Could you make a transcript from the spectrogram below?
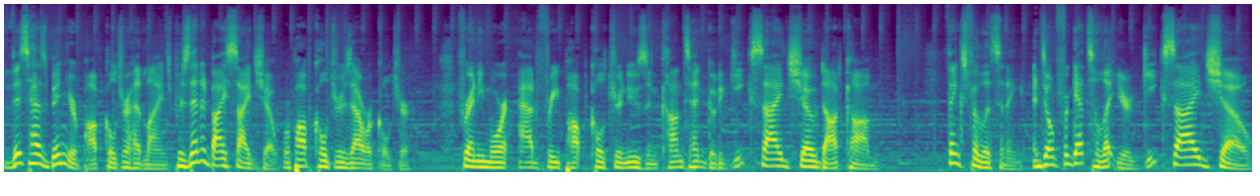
This has been your Pop Culture Headlines, presented by Sideshow, where pop culture is our culture. For any more ad free pop culture news and content, go to geeksideshow.com. Thanks for listening, and don't forget to let your geek side show.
